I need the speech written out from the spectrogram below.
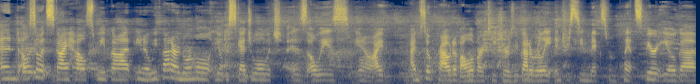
And also at Sky House, we've got you know we've got our normal yoga schedule, which is always you know I I'm so proud of all of our teachers. We've got a really interesting mix from plant spirit yoga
